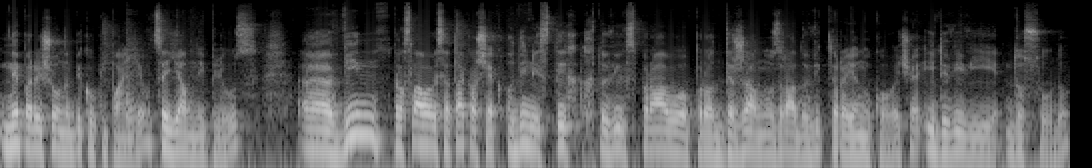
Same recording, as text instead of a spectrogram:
Не перейшов на бік окупантів, це явний плюс. Е, Він прославився також як один із тих, хто вів справу про державну зраду Віктора Януковича і довів її до суду.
